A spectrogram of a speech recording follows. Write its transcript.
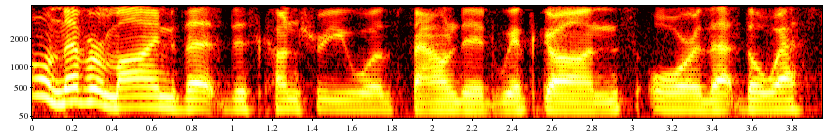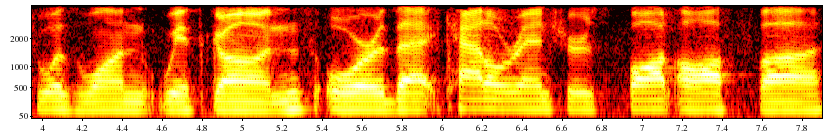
Oh, never mind that this country was founded with guns, or that the West was won with guns, or that cattle ranchers fought off uh,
